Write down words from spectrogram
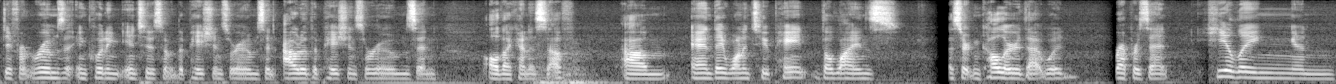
different rooms, including into some of the patients' rooms and out of the patients' rooms and all that kind of stuff. Um, and they wanted to paint the lines a certain color that would represent healing and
